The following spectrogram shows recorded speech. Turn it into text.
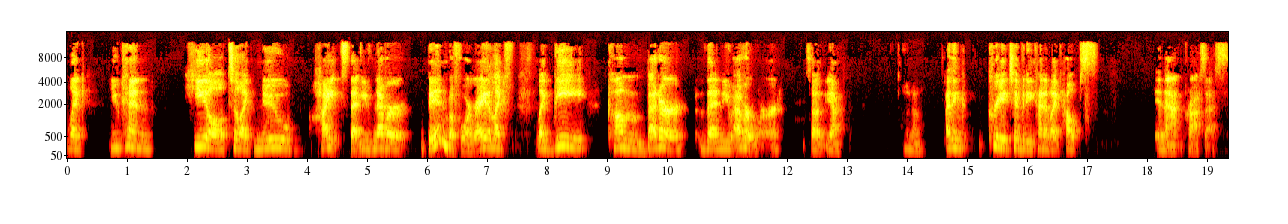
like you can heal to like new heights that you've never been before right? And like like become better than you ever were. So yeah. I don't know. I think creativity kind of like helps in that process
